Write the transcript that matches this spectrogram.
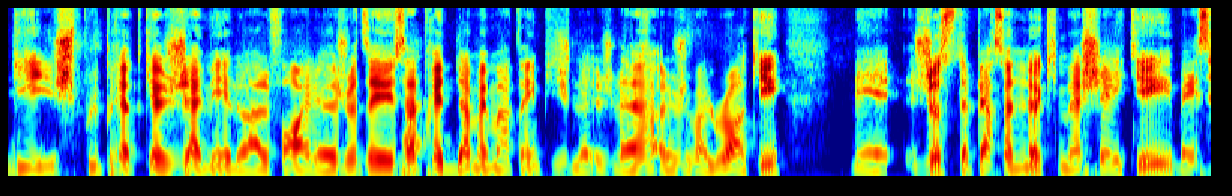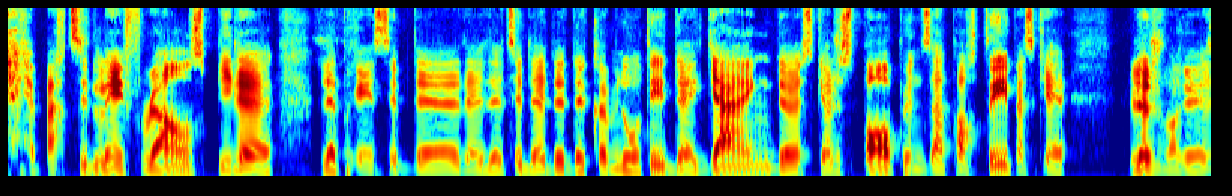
Puis je suis plus prête que jamais là, à le faire. Je veux dire, ça pourrait être demain matin, puis je, le, je, vais le rocker. Mais juste cette personne-là qui m'a shaké, ben, ça fait partie de l'influence, puis le, principe de, de, communauté, de gang, de ce que le sport peut nous apporter, parce que là, je vais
